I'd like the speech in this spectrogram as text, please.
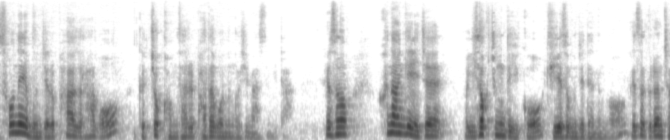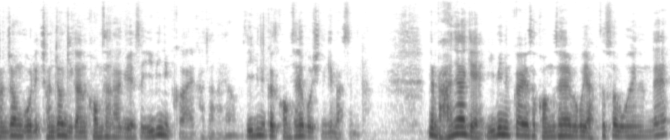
손해 문제로 파악을 하고 그쪽 검사를 받아보는 것이 맞습니다. 그래서 흔한 게 이제 뭐 이석증도 있고 귀에서 문제되는 거. 그래서 그런 전정고리 전정기관 검사를 하기 위해서 이비인후과에 가잖아요. 이비인후과에서 검사해 보시는 게 맞습니다. 근데 만약에 이비인후과에서 검사해보고 약도 써보고 했는데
